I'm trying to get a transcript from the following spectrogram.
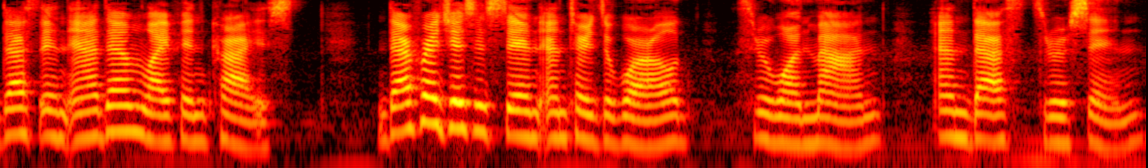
Death in Adam, life in Christ. Therefore, just as sin entered the world through one man, and death through sin,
